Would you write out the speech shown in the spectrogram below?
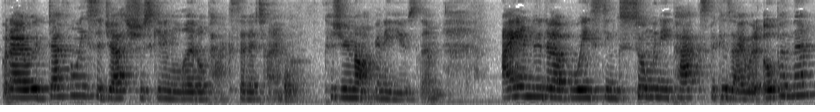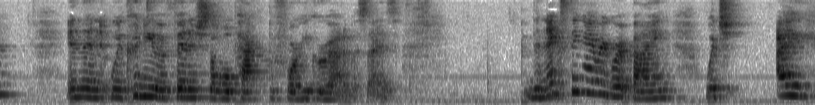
But I would definitely suggest just getting little packs at a time because you're not going to use them. I ended up wasting so many packs because I would open them and then we couldn't even finish the whole pack before he grew out of a size. The next thing I regret buying, which I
